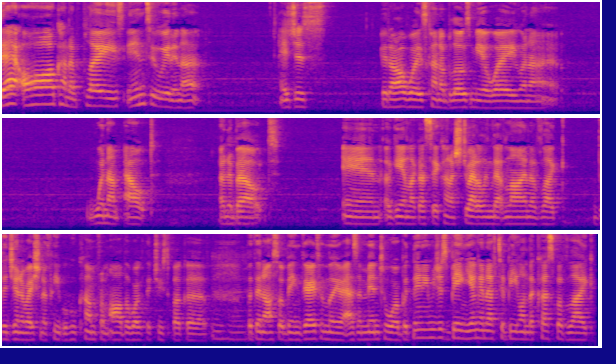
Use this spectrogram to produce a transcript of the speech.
that all kind of plays into it and I it just it always kind of blows me away when I when I'm out and about. And again like I said kind of straddling that line of like the generation of people who come from all the work that you spoke of. But then also being very familiar as a mentor but then even just being young enough to be on the cusp of like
